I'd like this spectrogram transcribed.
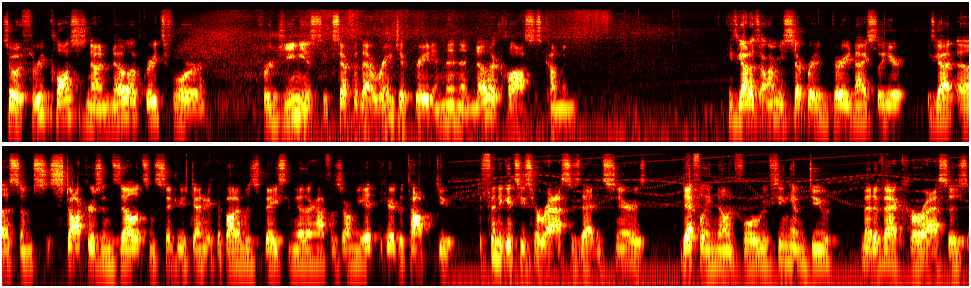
So with three Colossus now, no upgrades for for Genius except for that range upgrade, and then another Colossus coming. He's got his army separated very nicely here. He's got uh, some Stalkers and Zealots and Sentries down here at the bottom of his base, and the other half of his army here at the top to defend against these harasses that Ensnare is definitely known for. We've seen him do medivac harasses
